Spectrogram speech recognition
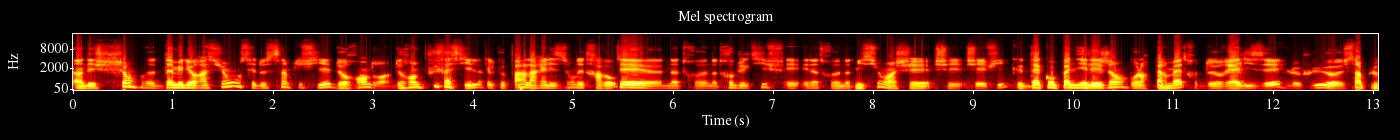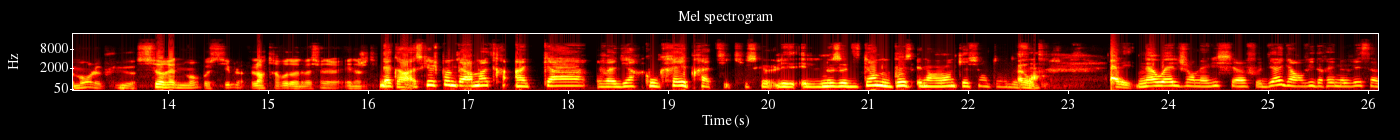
un des champs euh, d'amélioration, c'est de simplifier, de rendre, de rendre plus facile quelque part la réalisation des travaux. C'est euh, notre notre objectif et, et notre notre mission hein, chez chez chez EFI, que d'accompagner les gens pour leur permettre de réaliser le plus euh, simplement, le plus sereinement possible leurs travaux de rénovation énergétique. D'accord. Est-ce que je peux me permettre un cas, on va dire, concret et pratique? Parce que les, nos auditeurs nous posent énormément de questions autour de Allons. Ça. Allez, Nawel, journaliste chez Infodiag, a envie de rénover sa,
